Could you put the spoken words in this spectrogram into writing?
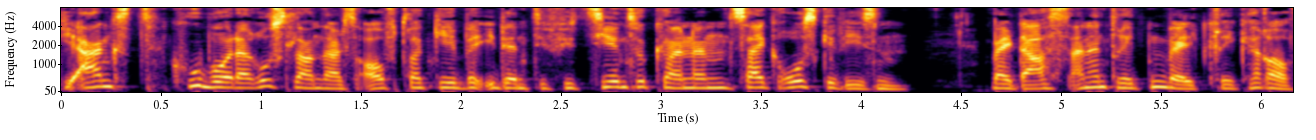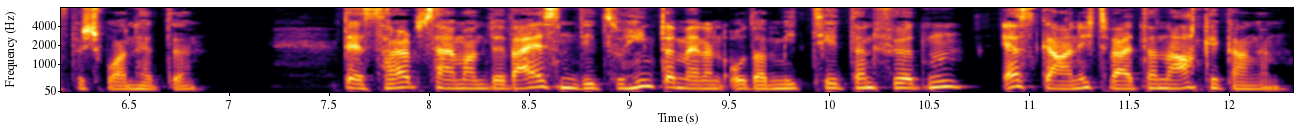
Die Angst, Kuba oder Russland als Auftraggeber identifizieren zu können, sei groß gewesen, weil das einen dritten Weltkrieg heraufbeschworen hätte. Deshalb sei man Beweisen, die zu Hintermännern oder Mittätern führten, erst gar nicht weiter nachgegangen.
